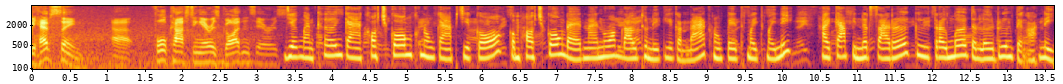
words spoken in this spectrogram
We have seen uh, forecasting errors guidance errors យើងបានឃើញការខុសឆ្គងក្នុងការព្យាករណ៍កំហុសឆ្គងដែលណែនាំដោយធនាគារកណ្ដាលក្នុងពេលថ្មីថ្មីនេះហើយការពិនិត្យសាររើគឺត្រូវមើលទៅលើរឿងទាំងអស់នេះ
